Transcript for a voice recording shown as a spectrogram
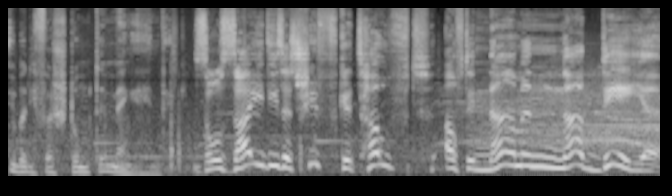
über die verstummte Menge hinweg. So sei dieses Schiff getauft auf den Namen Nadeje.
